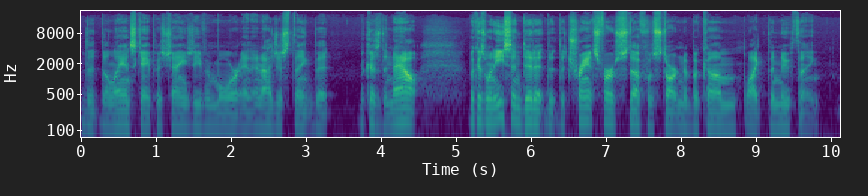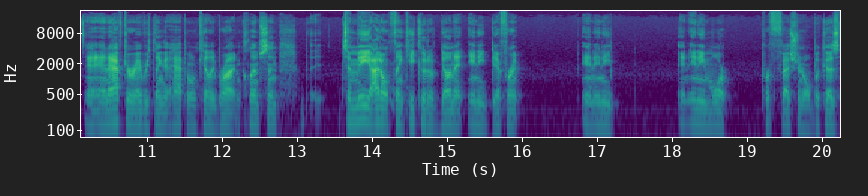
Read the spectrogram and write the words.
the the landscape has changed even more, and, and I just think that because the now because when Eason did it, the, the transfer stuff was starting to become like the new thing. And after everything that happened with Kelly Bryant and Clemson, to me, I don't think he could have done it any different in any in any more professional because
